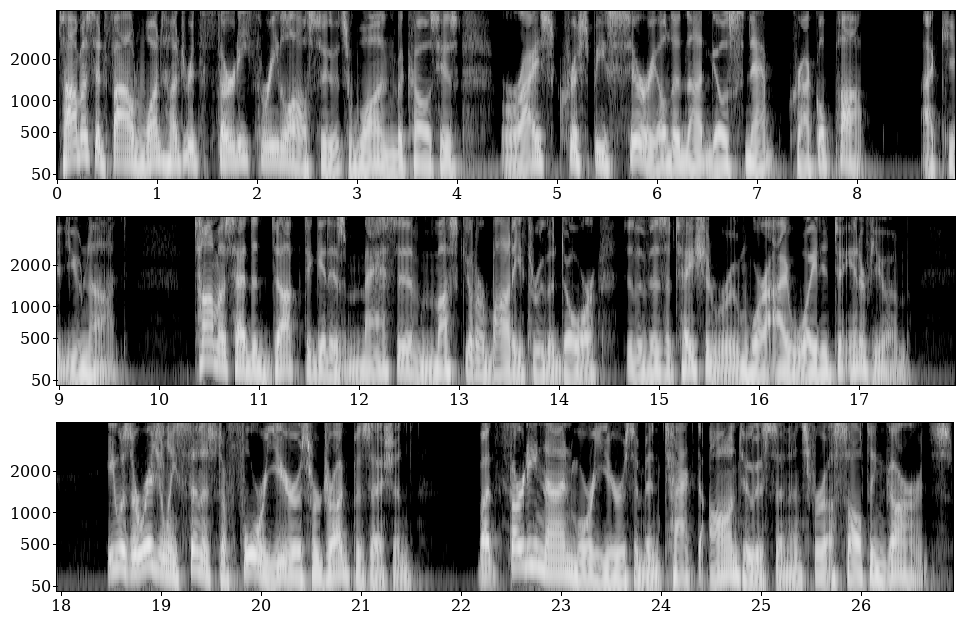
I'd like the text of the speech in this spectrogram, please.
Thomas had filed 133 lawsuits, one because his Rice Krispies cereal did not go snap, crackle, pop. I kid you not. Thomas had to duck to get his massive, muscular body through the door to the visitation room where I waited to interview him. He was originally sentenced to four years for drug possession, but 39 more years had been tacked onto his sentence for assaulting guards.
